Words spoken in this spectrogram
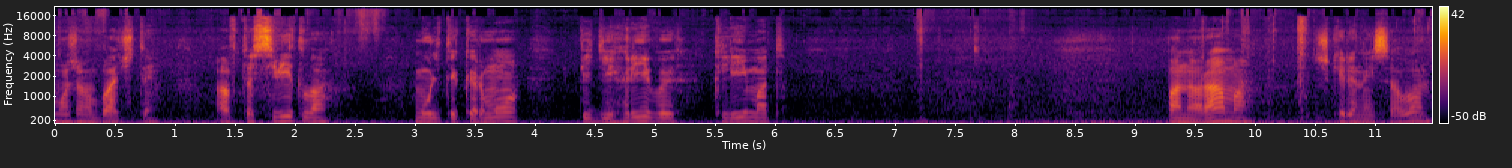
Можемо бачити автосвітло, мультикермо, підігріви, клімат, панорама, шкіряний салон.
